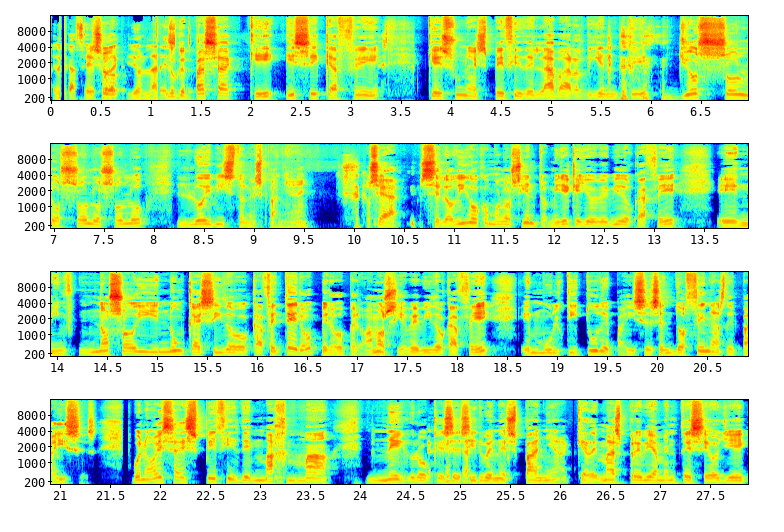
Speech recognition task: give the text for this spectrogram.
el café Eso, por aquellos lares. Lo que pasa que ese café que es una especie de lava ardiente, yo solo, solo, solo lo he visto en España, ¿eh? O sea, se lo digo como lo siento. Mire que yo he bebido café, en no soy, nunca he sido cafetero, pero, pero vamos, sí he bebido café en multitud de países, en docenas de países. Bueno, esa especie de magma negro que se sirve en España, que además previamente se oye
